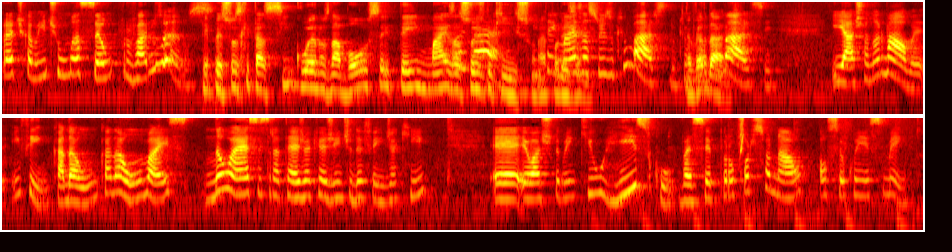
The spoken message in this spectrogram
praticamente uma ação por vários anos. Tem pessoas que estão tá 5 anos na bolsa e tem mais pois ações é, do que isso, né? Tem mais exemplo. ações do que o Barça, do que é o verdade. Barça. E acha normal, mas, enfim, cada um, cada um, mas não é essa estratégia que a gente defende aqui. É, eu acho também que o risco vai ser proporcional ao seu conhecimento.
